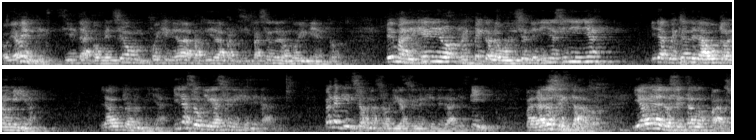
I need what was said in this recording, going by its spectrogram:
Obviamente, si esta convención fue generada a partir de la participación de los movimientos. Temas de género, respeto a la evolución de niños y niñas y la cuestión de la autonomía. La autonomía y las obligaciones generales. ¿Para quién son las obligaciones generales? Y para los estados. Y habla de los estados partes.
